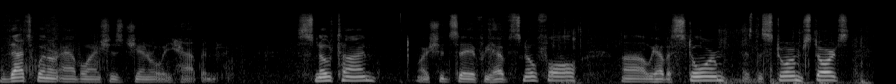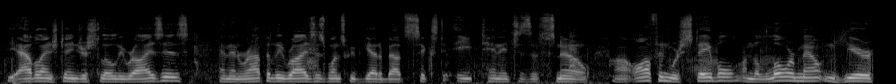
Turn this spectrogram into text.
that's when our avalanches generally happen. Snow time, I should say, if we have snowfall, uh, we have a storm. As the storm starts, the avalanche danger slowly rises and then rapidly rises once we've got about six to eight, ten inches of snow. Uh, often we're stable on the lower mountain here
